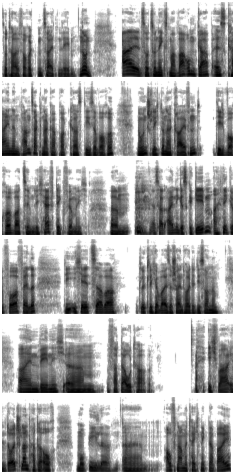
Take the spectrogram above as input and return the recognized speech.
total verrückten Zeiten leben. Nun, also zunächst mal, warum gab es keinen Panzerknacker-Podcast diese Woche? Nun, schlicht und ergreifend, die Woche war ziemlich heftig für mich. Ähm, es hat einiges gegeben, einige Vorfälle, die ich jetzt aber, glücklicherweise scheint heute die Sonne, ein wenig ähm, verdaut habe. Ich war in Deutschland, hatte auch mobile ähm, Aufnahmetechnik dabei.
